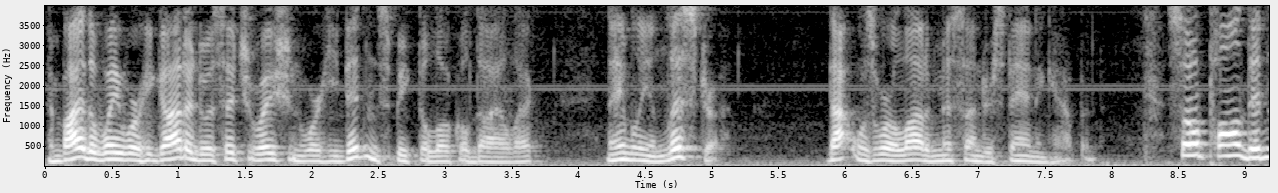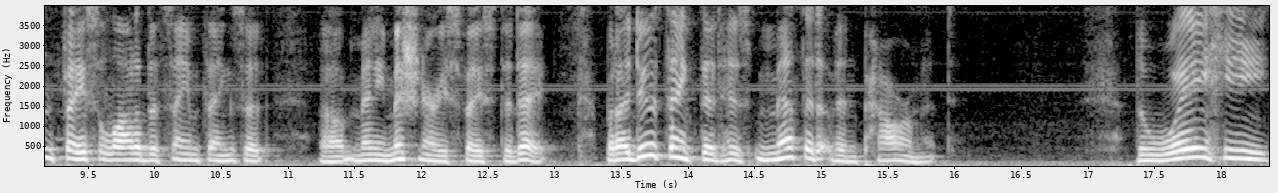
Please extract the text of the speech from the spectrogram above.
And by the way, where he got into a situation where he didn't speak the local dialect, namely in Lystra, that was where a lot of misunderstanding happened. So Paul didn't face a lot of the same things that uh, many missionaries face today. But I do think that his method of empowerment the way he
